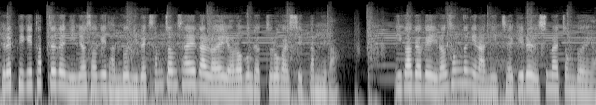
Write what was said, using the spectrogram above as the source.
그래픽이 탑재된 이 녀석이 단돈 203.41달러에 여러분 곁으로 갈 수 있답니다. 이 가격에 이런 성능이라니 제 귀를 의심할 정도예요.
